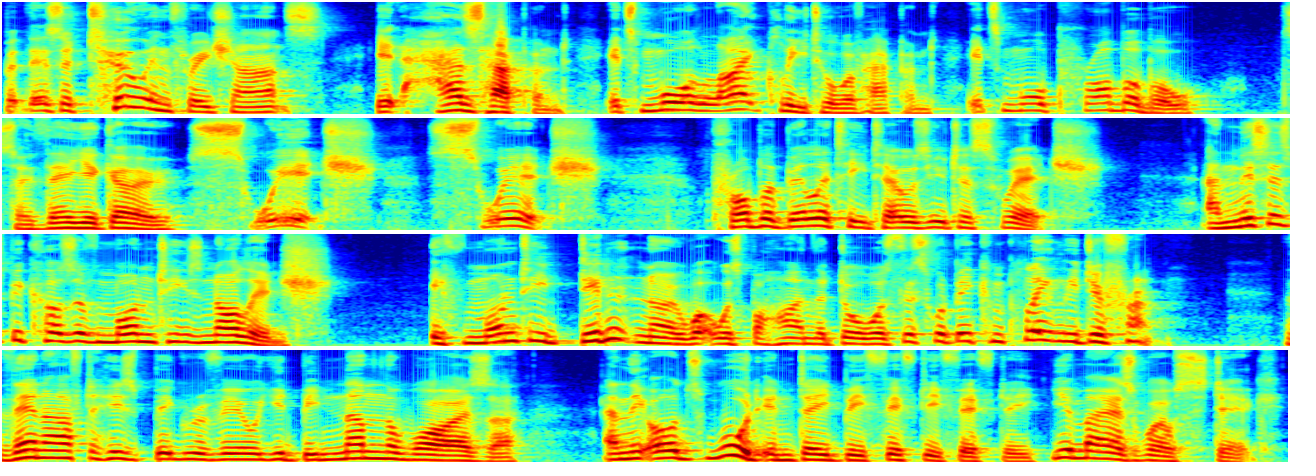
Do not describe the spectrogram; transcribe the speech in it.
But there's a two in three chance it has happened. It's more likely to have happened. It's more probable. So there you go. Switch, switch. Probability tells you to switch. And this is because of Monty's knowledge. If Monty didn't know what was behind the doors, this would be completely different. Then after his big reveal, you'd be none the wiser, and the odds would indeed be 50-50. You may as well stick.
